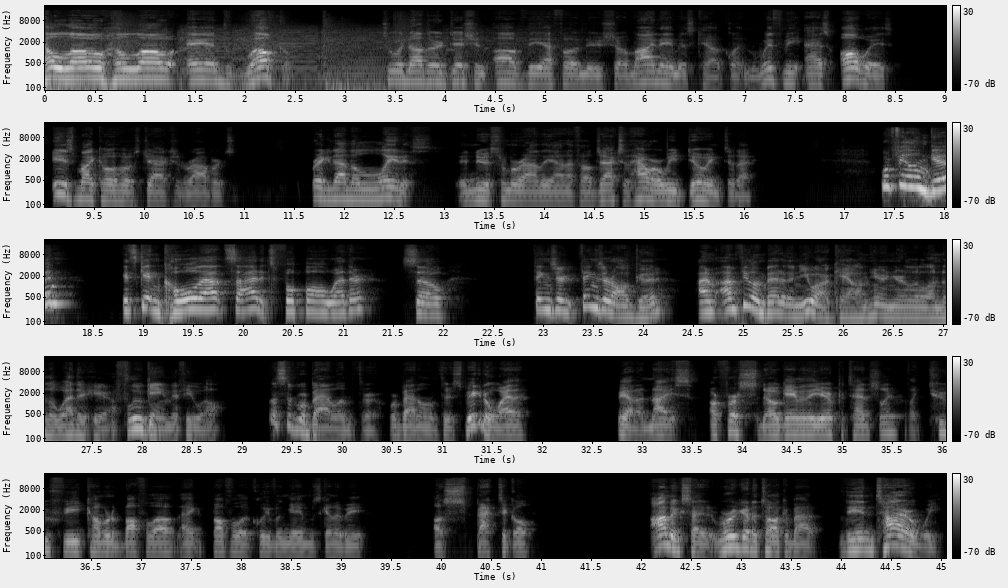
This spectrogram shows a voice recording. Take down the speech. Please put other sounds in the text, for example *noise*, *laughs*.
Hello, hello, and welcome to another edition of the FO News Show. My name is Cal Clinton. With me, as always, is my co host, Jackson Roberts, breaking down the latest in news from around the NFL. Jackson, how are we doing today? We're feeling good. It's getting cold outside. It's football weather. So things are things are all good. I'm I'm feeling better than you are, Cale. I'm hearing you're a little under the weather here. A flu game, if you will. Listen, we're battling through. We're battling through. Speaking of weather, we had a nice our first snow game of the year potentially, like two feet coming to Buffalo. That Buffalo Cleveland game is going to be a spectacle. I'm excited. We're going to talk about the entire week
